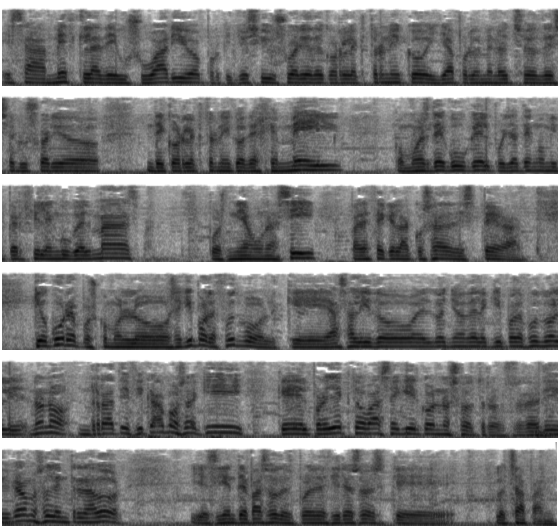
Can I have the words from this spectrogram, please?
esa mezcla de usuario, porque yo soy usuario de correo electrónico y ya por el mero hecho de ser usuario de correo electrónico de Gmail, como es de Google, pues ya tengo mi perfil en Google+, pues ni aún así parece que la cosa despega. ¿Qué ocurre? Pues como en los equipos de fútbol, que ha salido el dueño del equipo de fútbol y, no, no, ratificamos aquí que el proyecto va a seguir con nosotros, ratificamos al entrenador y el siguiente paso después de decir eso es que lo chapan.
